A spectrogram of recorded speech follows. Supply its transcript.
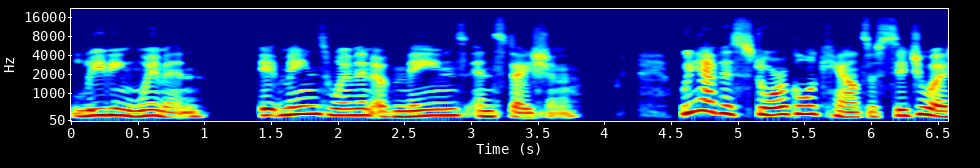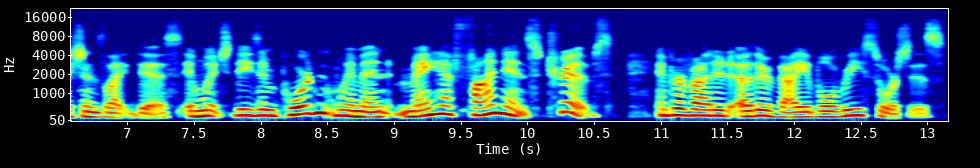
leading women, it means women of means and station. We have historical accounts of situations like this in which these important women may have financed trips and provided other valuable resources.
